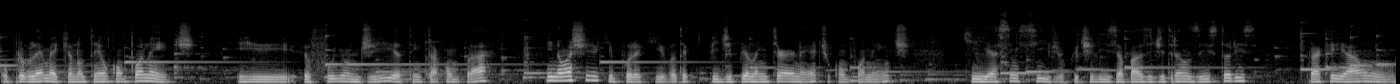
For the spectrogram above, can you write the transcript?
O problema é que eu não tenho componente. E eu fui um dia tentar comprar e não achei aqui por aqui. Vou ter que pedir pela internet o componente que é sensível, que utiliza a base de transistores para criar um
